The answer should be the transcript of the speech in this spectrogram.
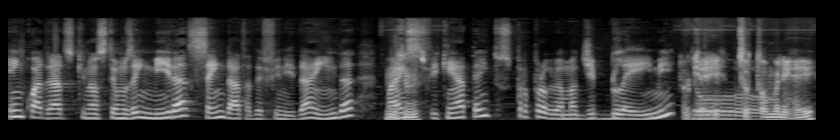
enquadrados que nós temos em mira, sem data definida ainda, mas fiquem atentos pro programa de Blame Ok? do Tsutomu Nihei.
